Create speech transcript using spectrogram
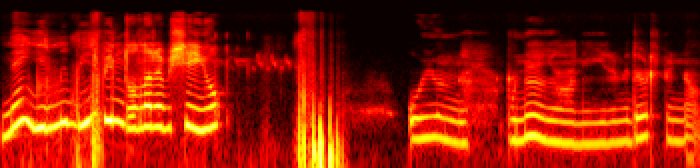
Ne 21 bin dolara bir şey yok. Oyun. Bu ne yani 24 bin dolar.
